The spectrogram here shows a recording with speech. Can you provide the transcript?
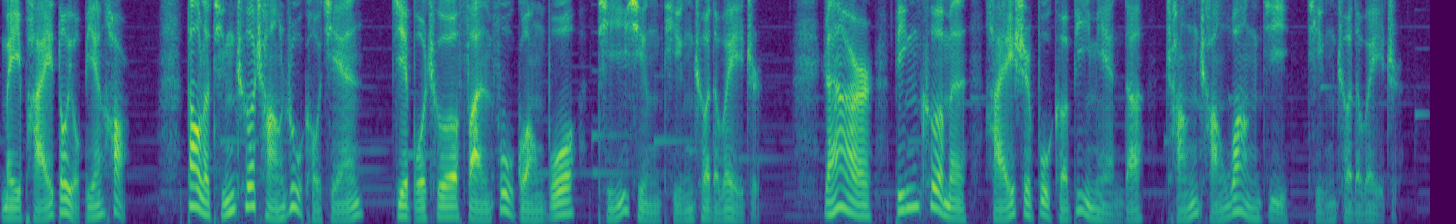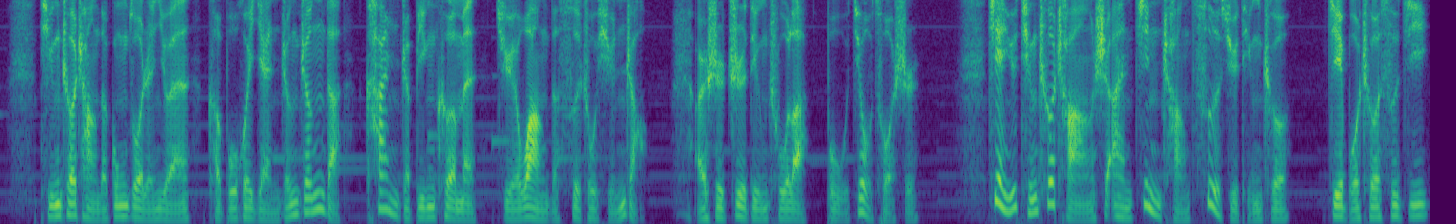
每排都有编号。到了停车场入口前，接驳车反复广播提醒停车的位置。然而，宾客们还是不可避免的常常忘记停车的位置。停车场的工作人员可不会眼睁睁地看着宾客们绝望地四处寻找，而是制定出了补救措施。鉴于停车场是按进场次序停车，接驳车司机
